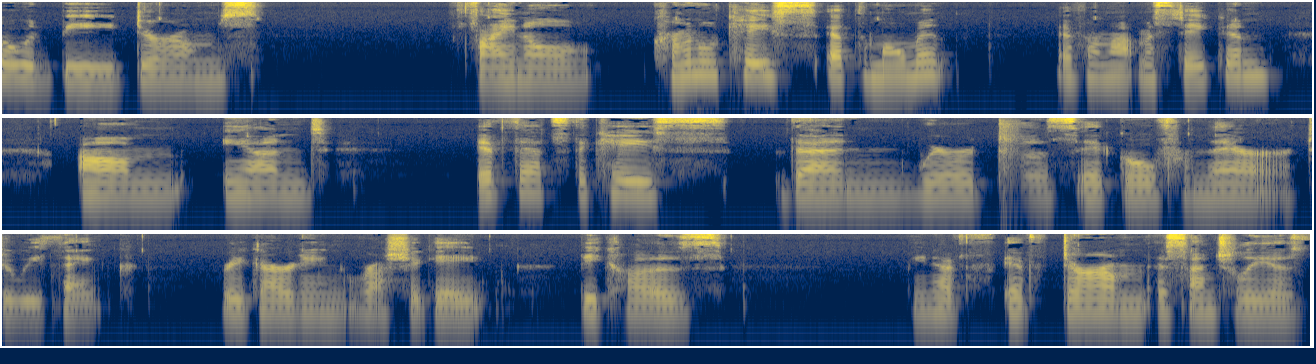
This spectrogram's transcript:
would be Durham's final criminal case at the moment, if I'm not mistaken. Um, and if that's the case, then where does it go from there, do we think, regarding Russiagate? Because, I mean, if, if Durham essentially is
